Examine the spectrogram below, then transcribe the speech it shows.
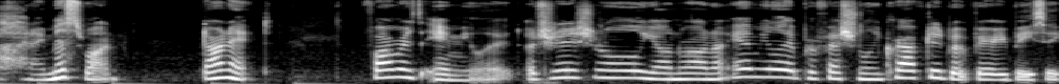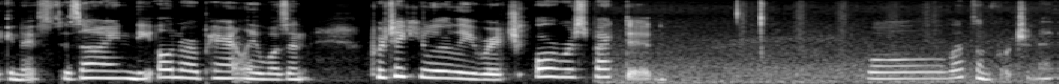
Ah, and I missed one. Darn it. Farmer's Amulet. A traditional Yanrana amulet, professionally crafted but very basic in its design. The owner apparently wasn't particularly rich or respected. Well, that's unfortunate.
